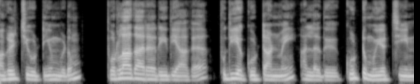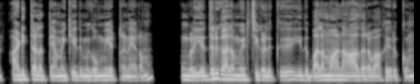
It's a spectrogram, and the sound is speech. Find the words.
மகிழ்ச்சியூட்டியும் விடும். பொருளாதார ரீதியாக புதிய கூட்டாண்மை அல்லது கூட்டு முயற்சியின் அடித்தளத்தை அமைக்க இது மிகவும் ஏற்ற நேரம். உங்கள் எதிர்கால முயற்சிகளுக்கு இது பலமான ஆதரவாக இருக்கும்.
